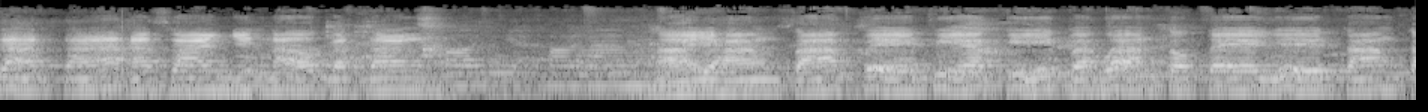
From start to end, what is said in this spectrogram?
สัสตาอาสัญยินาวกตังนายหังสาเปเพียกีปะวันตเตยตังก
